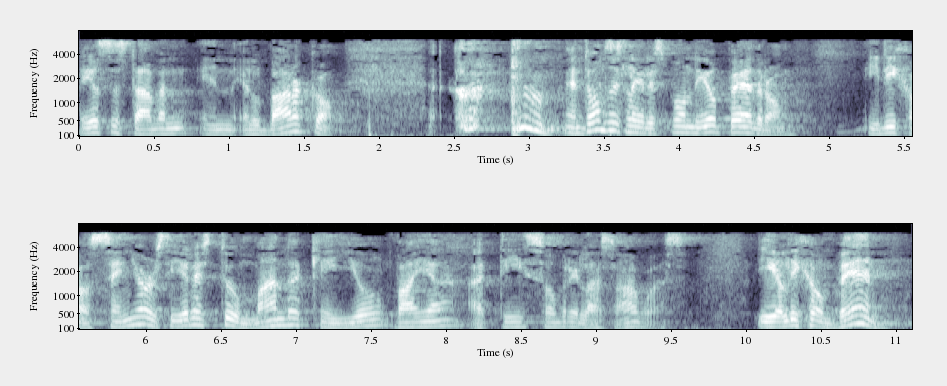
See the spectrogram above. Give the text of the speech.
ellos estaban en el barco. Entonces le respondió Pedro y dijo, Señor, si eres tú, manda que yo vaya a ti sobre las aguas. Y él dijo, ven.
